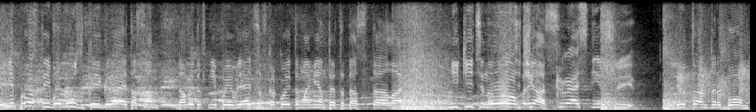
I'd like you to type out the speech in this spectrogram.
Или просто его музыка играет, а сам Давыдов не появляется. В какой-то момент это достало Никитина. О, сейчас прекраснейший Лютандербомб.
